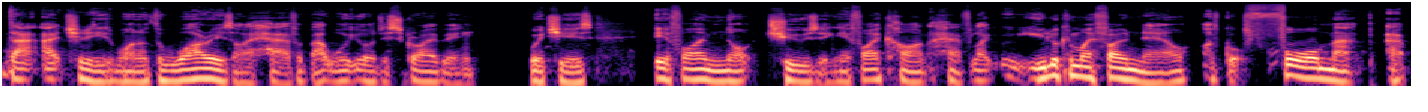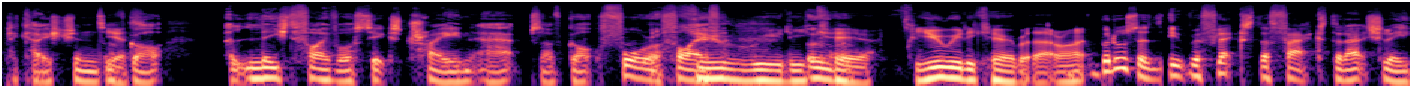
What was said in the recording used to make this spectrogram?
that actually is one of the worries I have about what you're describing, which is if I'm not choosing, if I can't have, like, you look at my phone now, I've got four map applications, Yes. I've got at least five or six train apps, I've got four or five. You really Uber. care. You really care about that, right? But also, it reflects the fact that actually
